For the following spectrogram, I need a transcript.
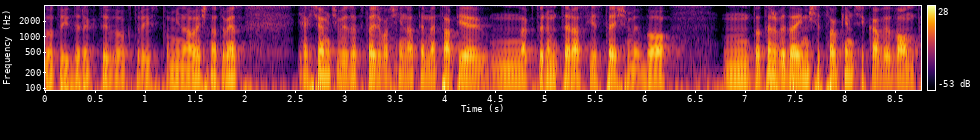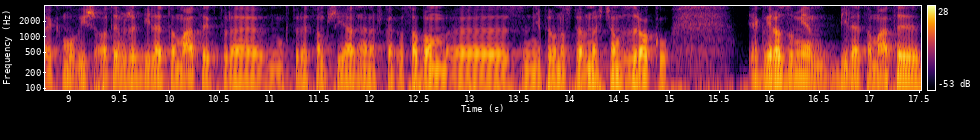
do tej dyrektywy, o której wspominałeś. Natomiast ja chciałem Ciebie zapytać właśnie na tym etapie, na którym teraz jesteśmy, bo to też wydaje mi się całkiem ciekawy wątek. Mówisz o tym, że biletomaty, które, które są przyjazne na przykład osobom e, z niepełnosprawnością wzroku, jak rozumiem, biletomaty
